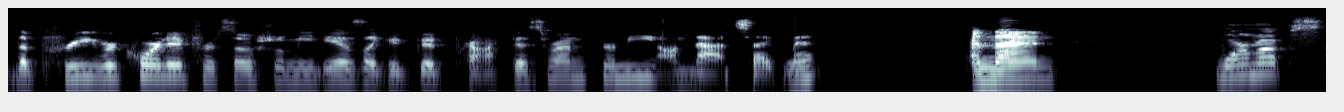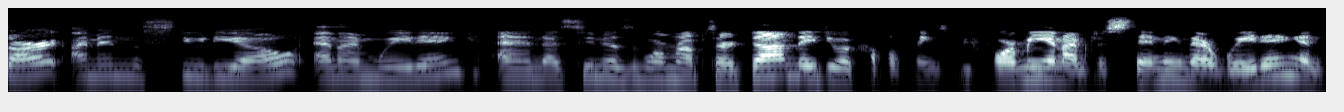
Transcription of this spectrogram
the pre-recorded for social media is like a good practice run for me on that segment. And then warm ups start, I'm in the studio and I'm waiting. And as soon as the warm ups are done, they do a couple things before me, and I'm just standing there waiting. And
